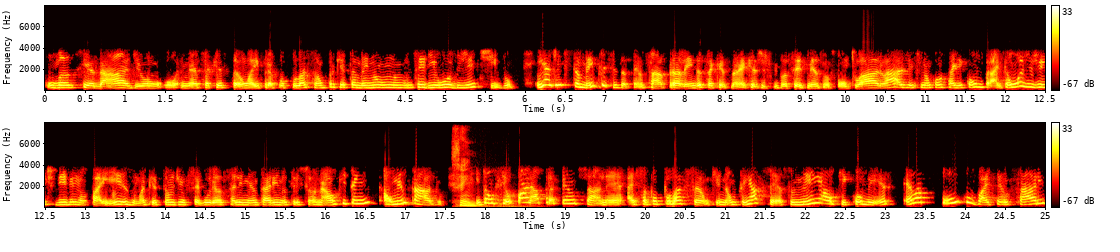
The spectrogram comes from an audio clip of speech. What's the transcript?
uma ansiedade ou, ou nessa questão aí para a população, porque também não, não seria o objetivo. E a gente também precisa pensar, para além dessa questão né, que a gente, vocês mesmos pontuaram, ah, a gente não consegue comprar. Então, hoje a gente vive no país uma questão de insegurança alimentar e nutricional que tem aumentado. Sim. Então, se eu parar para pensar, né, essa população que não tem acesso nem ao que comer, ela pouco vai pensar em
